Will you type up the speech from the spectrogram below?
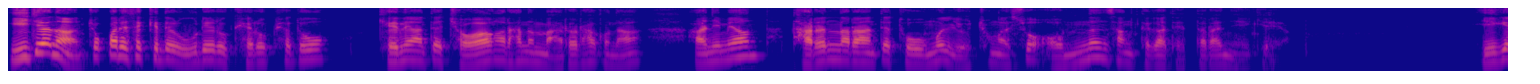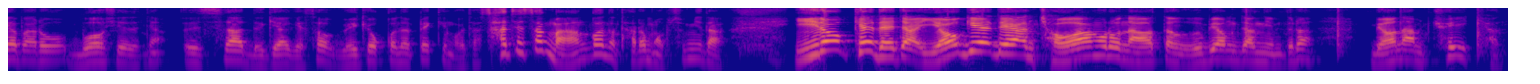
이제는 쪽발이 새끼들 우리를 괴롭혀도 걔네한테 저항을 하는 말을 하거나 아니면 다른 나라한테 도움을 요청할 수 없는 상태가 됐다란 얘기예요. 이게 바로 무엇이 되냐? 을사늑약에서 외교권을 뺏긴 거죠. 사실상 망한 거는 다름없습니다. 이렇게 되자 여기에 대한 저항으로 나왔던 의병장님들은 면함 최익현.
